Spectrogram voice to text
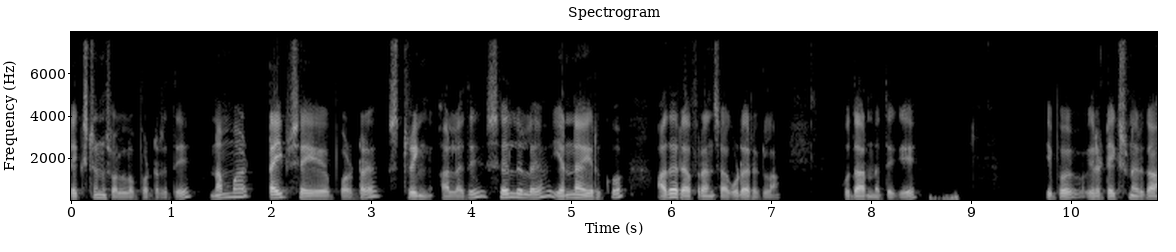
டெக்ஸ்ட்டுன்னு சொல்ல சொல்லப்படுறது, நம்ம டைப் செய்யப்படுற ஸ்ட்ரிங் அல்லது செல்லில் என்ன இருக்கோ, அதை ரெஃபரன்ஸாக கூட இருக்கலாம். உதாரணத்துக்கு, இப்போ இதில் டெக்ஸ்ட்னு இருக்கா?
